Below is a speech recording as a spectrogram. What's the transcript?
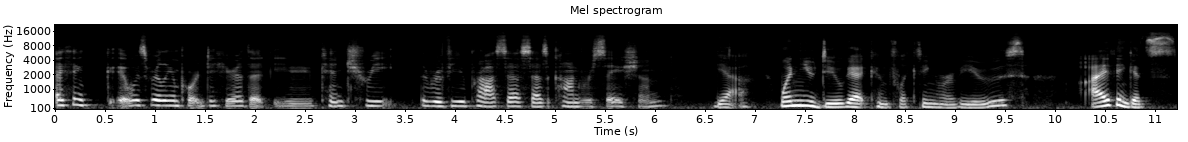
I think it was really important to hear that you can treat the review process as a conversation. Yeah. When you do get conflicting reviews, I think it's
